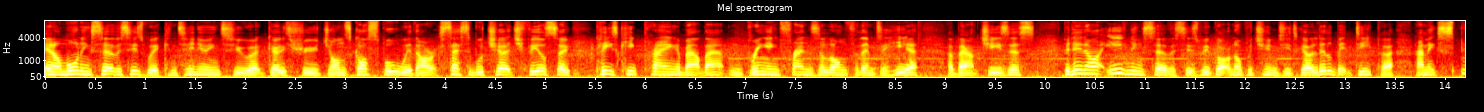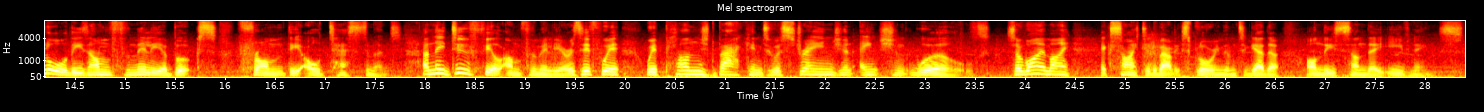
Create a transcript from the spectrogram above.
In our morning services, we're continuing to uh, go through John's Gospel with our accessible church feel, so please keep praying about that and bringing friends along for them to hear about Jesus. But in our evening services, we've got an opportunity to go a little bit deeper and explore these unfamiliar books from the Old Testament. And they do feel unfamiliar, as if we're, we're plunged back into a strange and ancient world. So, why am I excited about exploring them together on these Sunday evenings?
